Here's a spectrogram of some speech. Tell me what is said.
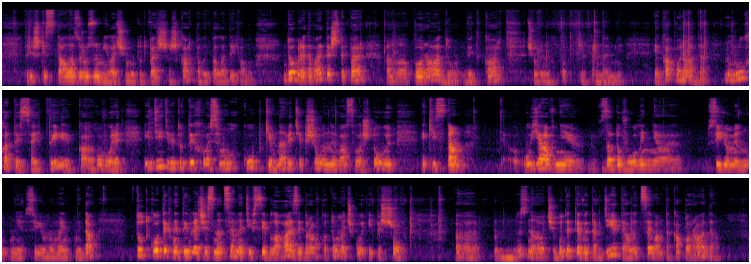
трішки стала зрозуміла, чому тут перша ж карта випала диявол. Добре, давайте ж тепер а, пораду від карт чорних котиків, принаймні. Яка порада? Ну, рухатися, йти, говорять. Ідіть від отих восьмох кубків, навіть якщо вони вас влаштовують, якісь там уявні задоволення, сіюмінутні, сіюмоментні. Да? Тут котик, не дивлячись на це, на ті всі блага, зібрав котомочку і пішов. Е, не знаю, чи будете ви так діяти, але це вам така порада.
